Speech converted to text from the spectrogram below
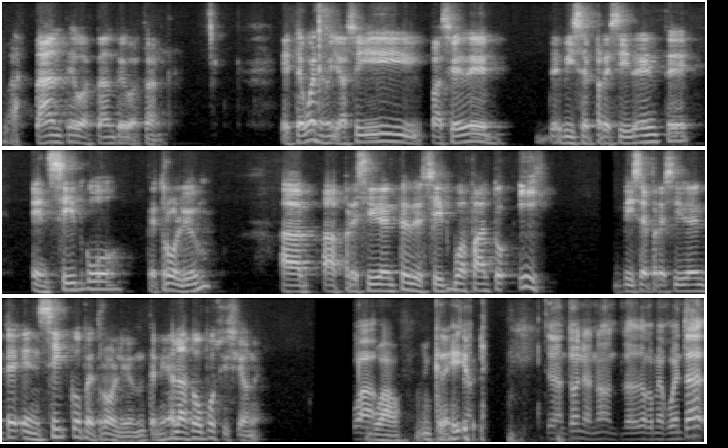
bastante, bastante, bastante. Este, bueno, y así pasé de, de vicepresidente en Citgo Petroleum, a, presidente de Citgo Asfalto y vicepresidente en Citgo Petroleum. Tenía las dos posiciones. Wow, wow increíble. Antonio, no, lo, que me cuenta,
